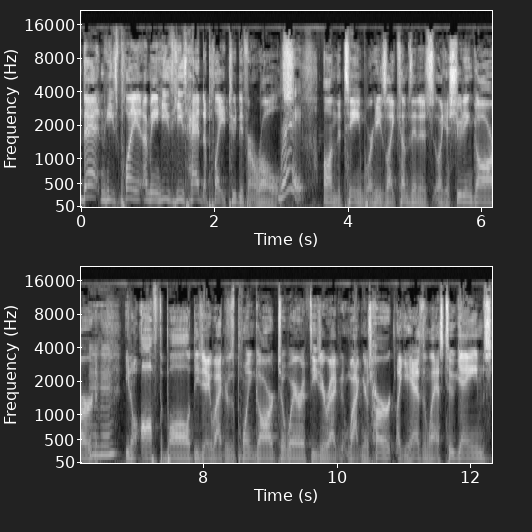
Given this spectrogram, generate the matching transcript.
that and he's playing. I mean, he's he's had to play two different roles Right. on the team where he's like comes in as like a shooting guard, Mm-hmm. you know, off the ball. DJ Wagner's a point guard to where if DJ Wagner's hurt, like he has in the last two games,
